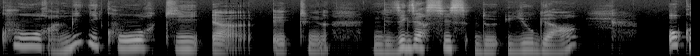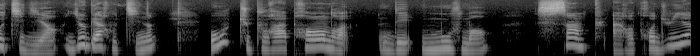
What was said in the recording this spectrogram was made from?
cours, un mini cours qui euh, est une, des exercices de yoga au quotidien, yoga routine, où tu pourras apprendre des mouvements simples à reproduire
